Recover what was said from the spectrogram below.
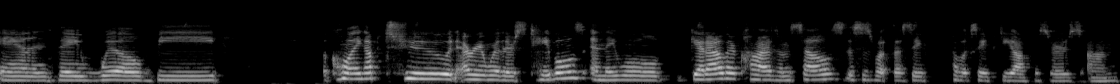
and they will be going up to an area where there's tables and they will get out of their cars themselves. This is what the safe public safety officers um,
